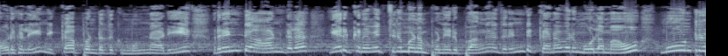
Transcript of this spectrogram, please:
அவர்களையும் நிக்கா பண்றதுக்கு முன்னாடியே ரெண்டு ஆண்களை ஏற்கனவே திருமணம் பண்ணியிருப்பாங்க அது ரெண்டு கணவர் மூலமாகவும் மூன்று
